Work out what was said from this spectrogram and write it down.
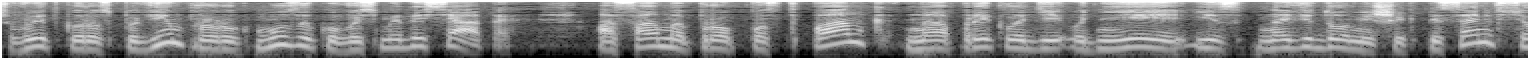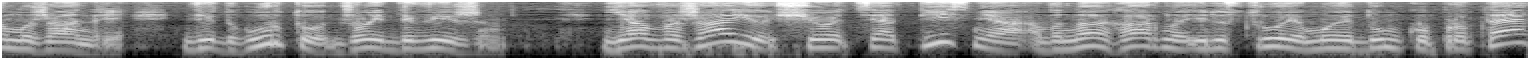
швидко розповім про рок-музику 80-х, а саме про постпанк на прикладі однієї із найвідоміших пісень в цьому жанрі від гурту Joy Division. Я вважаю, що ця пісня вона гарно ілюструє мою думку про те,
